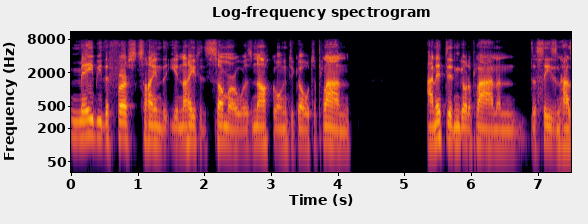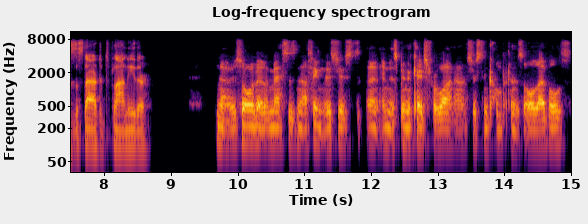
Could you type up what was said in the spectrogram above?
maybe the first sign that United summer was not going to go to plan, and it didn't go to plan, and the season hasn't started to plan either. No, it's all a bit of a mess, isn't it? I think there's just, and it's been the case for a while now. It's just incompetence at all levels.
